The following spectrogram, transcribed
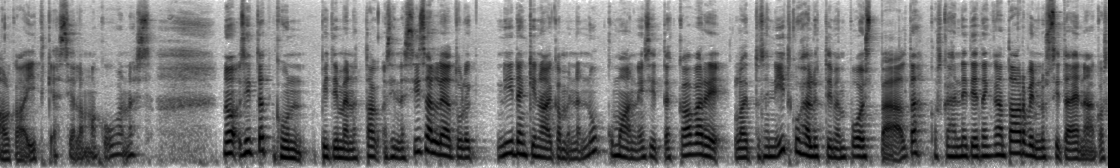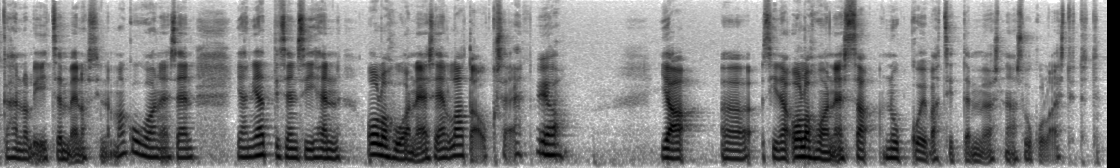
alkaa itkeä siellä makuuhuoneessa. No sitten kun piti mennä ta- sinne sisälle ja tuli niidenkin aika mennä nukkumaan, niin sitten kaveri laittoi sen itkuhälyttimen pois päältä, koska hän ei tietenkään tarvinnut sitä enää, koska hän oli itse menossa sinne makuuhuoneeseen. Ja hän jätti sen siihen olohuoneeseen lataukseen. Joo. Ja ö, siinä olohuoneessa nukkuivat sitten myös nämä sukulaistytöt.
